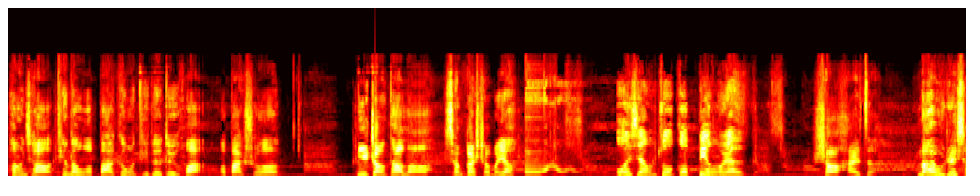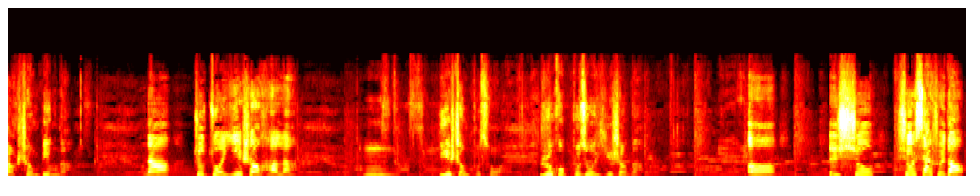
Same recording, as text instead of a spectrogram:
碰巧听到我爸跟我弟的对话。我爸说：“你长大了想干什么呀？”我想做个病人。傻孩子，哪有人想生病呢？那就做医生好了。嗯，医生不错。如果不做医生呢？呃，修修下水道。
